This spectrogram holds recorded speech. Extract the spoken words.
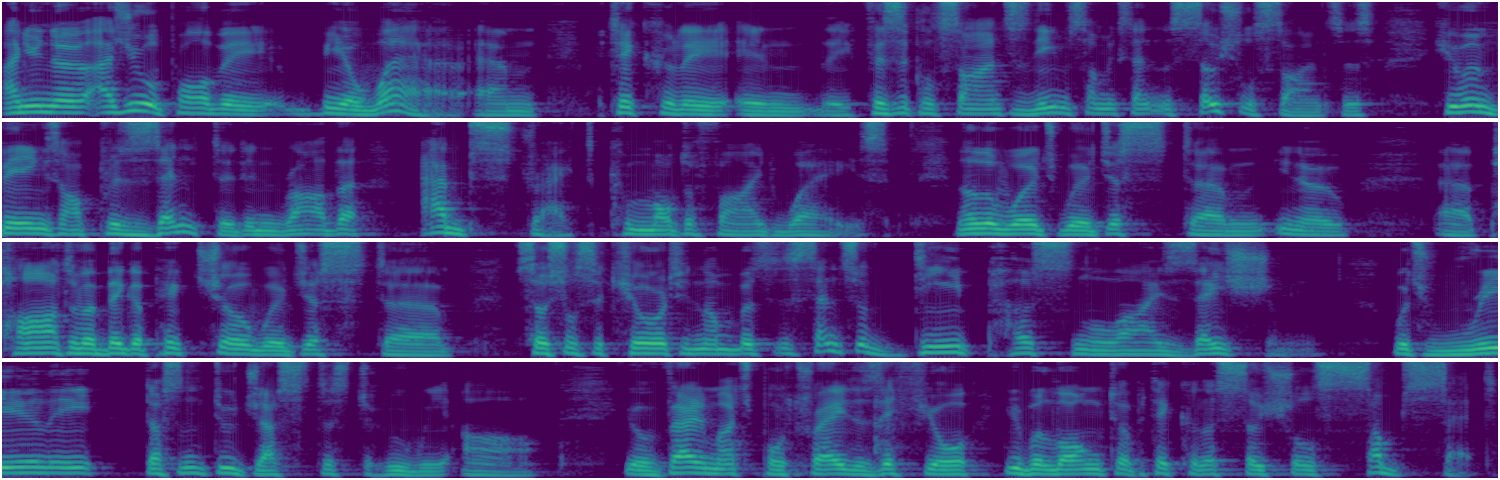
And you know, as you will probably be aware, um, particularly in the physical sciences and even some extent in the social sciences, human beings are presented in rather abstract, commodified ways. In other words, we're just, um, you know, uh, part of a bigger picture. We're just uh, social security numbers. a sense of depersonalization, which really doesn't do justice to who we are. You're very much portrayed as if you're, you belong to a particular social subset.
